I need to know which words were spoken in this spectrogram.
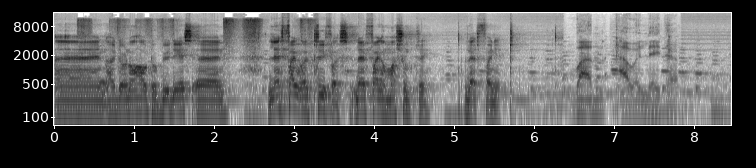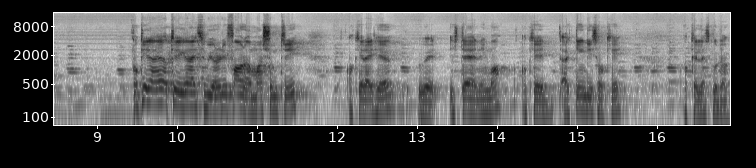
and I don't know how to build this and let's find a tree first. Let's find a mushroom tree. Let's find it. One hour later. Okay, okay guys, we already found a mushroom tree. Okay, right here. Wait, is there any more? Okay, I think this okay okay let's go down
